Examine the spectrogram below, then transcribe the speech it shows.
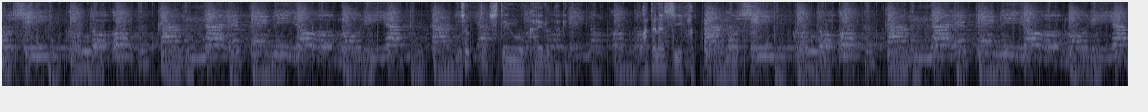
楽しいことを考えてみよう森やちょっと視点を変えるだけで。新しい発楽しいことを考えてみよう森や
